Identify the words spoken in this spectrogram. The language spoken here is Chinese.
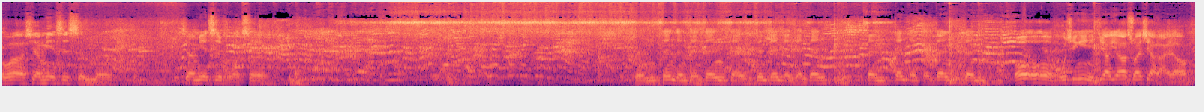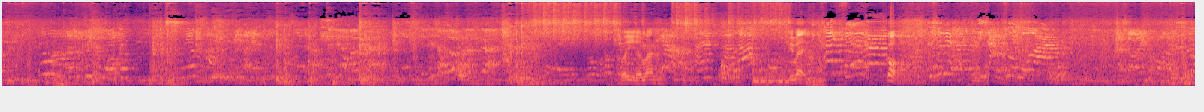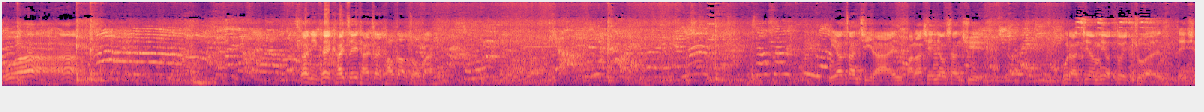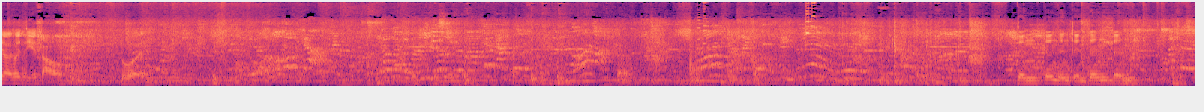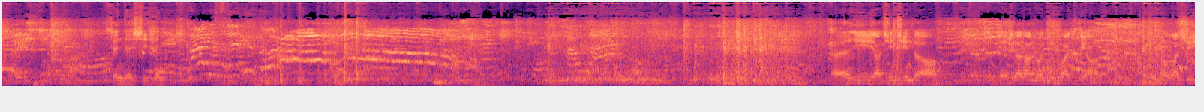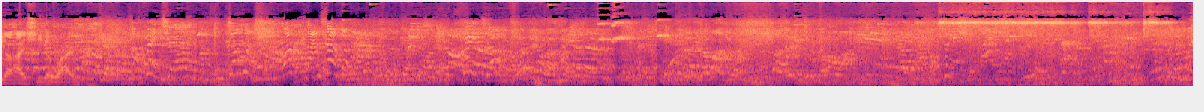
哇，下面是什么？下面是火车。噔噔噔噔噔噔噔噔噔噔噔噔噔噔噔噔。哦哦哦，吴心怡，你这样又要摔下来了。可以了吗？预备，Go！哇！那你可以开这一台在跑道走吗？站起来，把它先用上去。不然这样没有对准，等一下会跌倒。对。噔噔噔噔噔噔。真的是很。一要轻轻的哦，等一下它轮子坏掉了，玩具要爱惜的玩。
